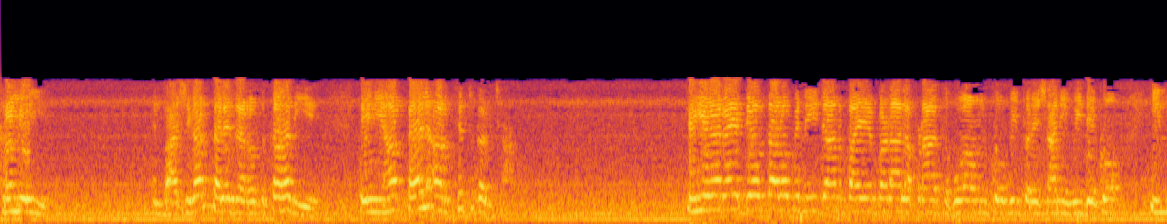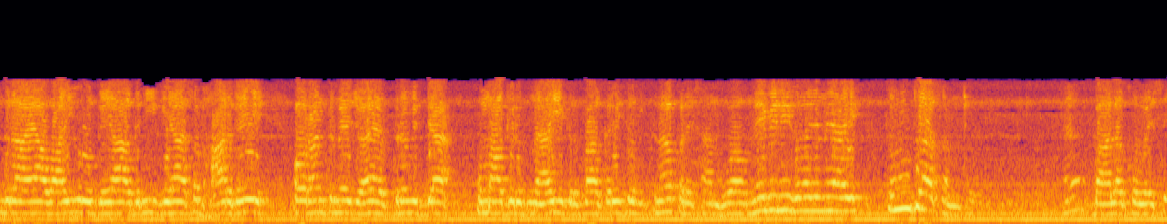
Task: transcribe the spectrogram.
क्रम यही है भाषिकार पहले ज़रूरत कह दिए लेकिन यहाँ पहले अर्थित्व का विचार क्योंकि अगर देवता लोग भी नहीं जान पाए, बड़ा लफड़ा हुआ, उनको भी परेशानी हुई। देखो, इंद्र आया, वायु गया, अग्नि गया, सब हार गए। और अंत में जो है ब्रह्म विद्या उमा के रूप में आई, कृपा करी तो इतना परेशान हुआ, उन्हें भी नहीं समझ में आई। तुम क्या समझो? है, बालक हो वैसे।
